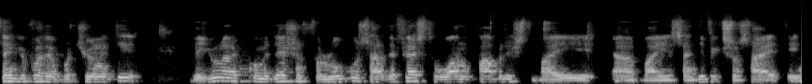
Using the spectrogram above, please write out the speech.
Thank you for the opportunity. The EULAR recommendations for lupus are the first one published by, uh, by a scientific society.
